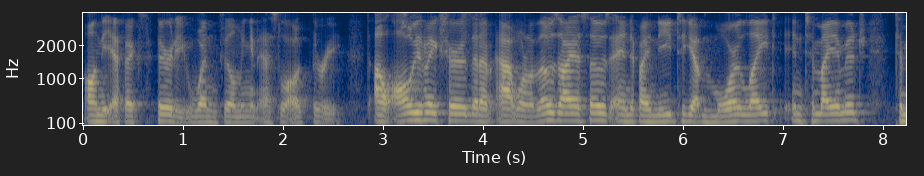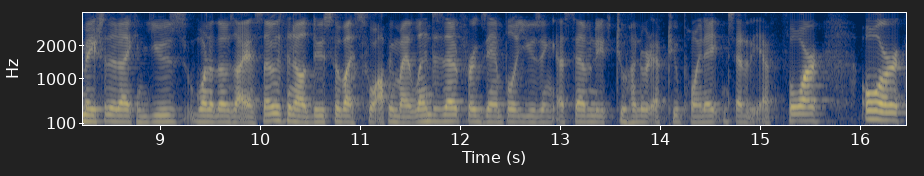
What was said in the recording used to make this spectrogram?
on the FX30 when filming an S-Log3. I'll always make sure that I'm at one of those ISOs and if I need to get more light into my image to make sure that I can use one of those ISOs, then I'll do so by swapping my lenses out, for example, using a 70 to 200 f2.8 instead of the f4, or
